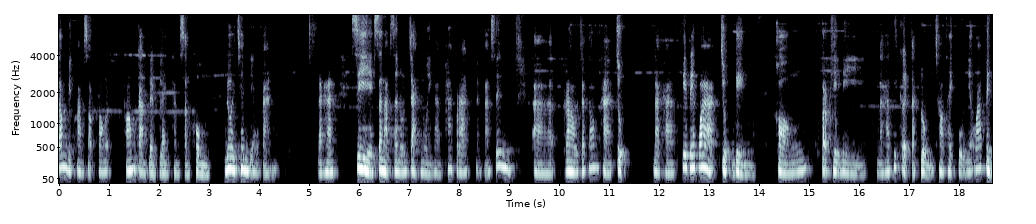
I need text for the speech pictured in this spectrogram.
ต้องมีความสอดคล้องพร้อมการเปลี่ยนแปลงทางสังคมด้วยเช่นเดียวกัน นะคะ 4. สนับสนุนจากหน่วยงานภาครัฐนะคะซึ่งเราจะต้องหาจุดนะคะที่เรียกว่าจุดเด่นของประเพณีนะคะที่เกิดจากกลุ่มชาวไทยกูเนี่ยว่าเป็น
